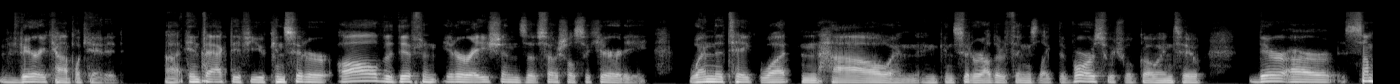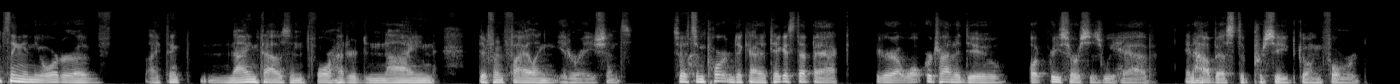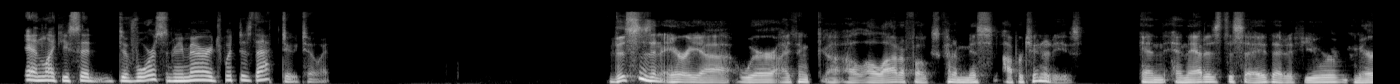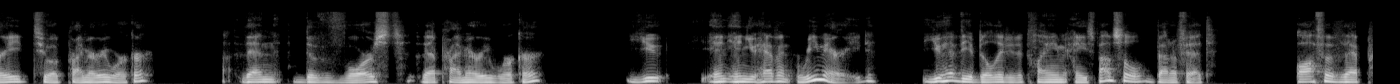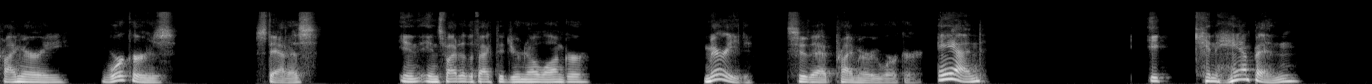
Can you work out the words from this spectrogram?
very complicated. Uh, in fact, if you consider all the different iterations of Social Security, when to take what and how, and, and consider other things like divorce, which we'll go into, there are something in the order of, I think, 9,409 different filing iterations. So it's important to kind of take a step back, figure out what we're trying to do, what resources we have, and how best to proceed going forward. And like you said, divorce and remarriage, what does that do to it? This is an area where I think uh, a, a lot of folks kind of miss opportunities. And, and that is to say that if you were married to a primary worker, then divorced that primary worker, you and, and you haven't remarried, you have the ability to claim a spousal benefit off of that primary worker's status in, in spite of the fact that you're no longer married to that primary worker. And it can happen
